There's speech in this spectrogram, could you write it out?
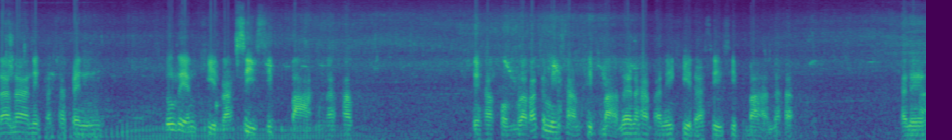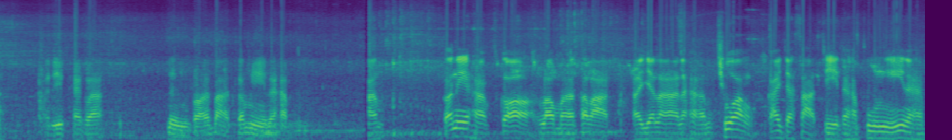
ด้านหน้านี่ก็จะเป็นทุเรียนขีดละ40บบาทนะครับนี่ครับ ผมเราก็จะมี30บบาทด้วยนะครับ อันนี้ขีดละ40บาทนะครับ อันนี้ อันนี้แพ็คละ 100บาทก็มีนะครับครับ ก็นี่ครับก็เรามาตลาดอายาลานะครับ ช่วงใกล้จะศาสตร์จีนนะครับพรุ่งนี้นะครับ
